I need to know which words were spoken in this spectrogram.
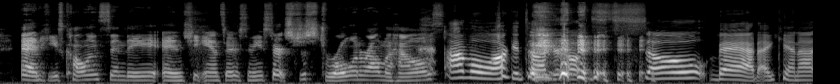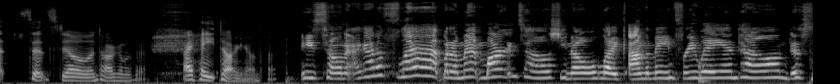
and he's calling Cindy, and she answers, and he starts just strolling around the house. I'm a walking talker. Oh, so bad. I cannot sit still and talk on the phone. I hate talking on the phone. he's telling her, I got a flat, but I'm at Martin's house, you know, like on the main freeway in town, just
